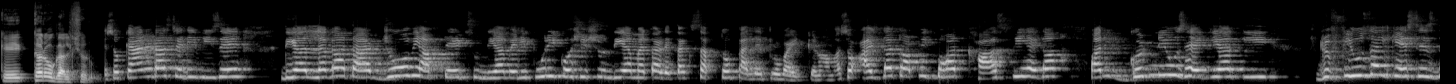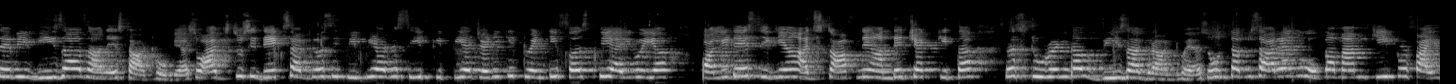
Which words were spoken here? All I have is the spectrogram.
ਕਿ ਕਰੋ ਗੱਲ ਸ਼ੁਰੂ। ਸੋ ਕੈਨੇਡਾ ਸਟੱਡੀ ਵੀਜ਼ੇ ਦੀਆਂ ਲਗਾਤਾਰ ਜੋ ਵੀ ਅਪਡੇਟਸ ਹੁੰਦੀਆਂ, ਮੇਰੀ ਪੂਰੀ ਕੋਸ਼ਿਸ਼ ਹੁੰਦੀ ਹੈ, ਮੈਂ ਤੁਹਾਡੇ ਤੱਕ ਸਭ ਤੋਂ ਪਹਿਲੇ ਪ੍ਰੋਵਾਈਡ ਕਰਾਵਾਂ। ਸੋ ਅੱਜ ਦਾ ਟੌਪਿਕ ਬਹੁਤ ਖਾਸ ਵੀ ਹੈਗਾ ਔਰ ਇੱਕ ਗੁੱਡ ਨਿਊਜ਼ ਹੈਗੀ ਆ ਕਿ ਰਿਫਿਊਜ਼ਲ ਕੇਸਿਸ ਦੇ ਵੀ ਵੀਜ਼ਾਸ ਆਣੇ ਸਟਾਰਟ ਹੋ ਗਿਆ ਸੋ ਅੱਜ ਤੁਸੀਂ ਦੇਖ ਸਕਦੇ ਹੋ, ਅਸੀਂ ਪੀਪੀਆਰ ਰਿਸੀਵ ਕੀਤੀ ਹੈ, ਜਿਹੜੀ ਕਿ 21st ਦੀ ਆਈ ਹੋਈ ਆ। ਹੌਲੀਡੇ ਸੀਗੀਆਂ, ਅੱਜ ਸਟਾਫ ਨੇ ਆਂਦੇ ਚੈੱਕ ਕੀਤਾ, ਤਾਂ ਸਟੂਡੈਂਟ ਦਾ ਵੀਜ਼ਾ ਗ੍ਰਾਂਟ ਹੋਇਆ। ਸੋ ਹੁਣ ਤੁਹਾਨੂੰ ਸਾਰਿਆਂ ਨੂੰ ਹੋਗਾ ਮੈਮ ਕੀ ਪ੍ਰੋਫਾਈਲ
